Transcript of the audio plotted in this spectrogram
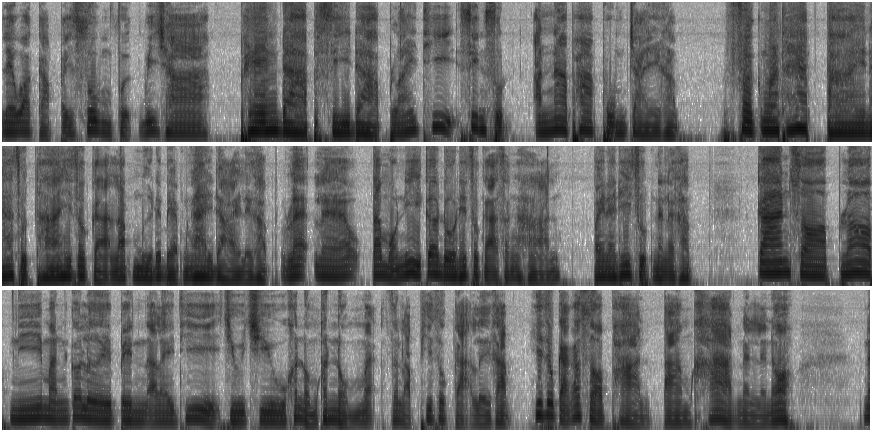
เรียกว่ากลับไปซุ่มฝึกวิชา เพลงดาบสีดาบไร้ที่สิ้นสุดอันน่าภาคภูมิใจครับ ฝึกมาแทบตายนะ สุดท้ายฮิโซกะรับมือได้แบบง่ายดายเลยครับ และแล้วตาหมอนี่ก็โดนฮิโซกะสังหารไปในที่สุดนั่นแหละครับการสอบรอบนี้มันก็เลยเป็นอะไรที่ชิวๆขนมขนมอะสำหรับฮิโซกะเลยครับฮิโซกะก็สอบผ่านตามคาดนั่นแหละเนาะ ใน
